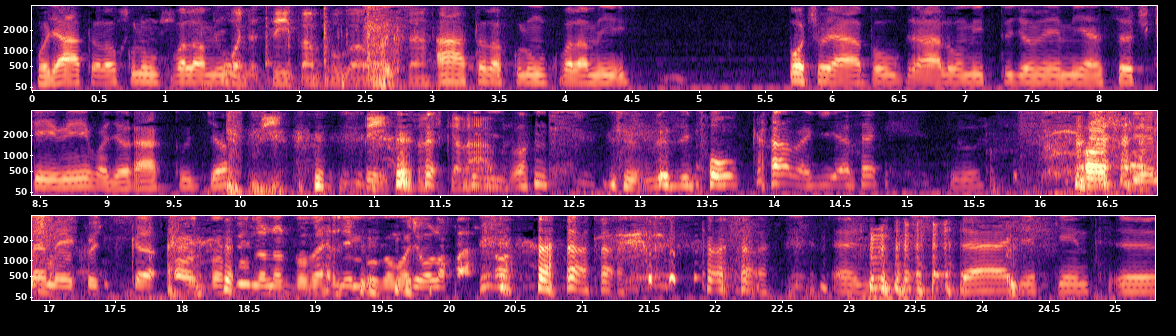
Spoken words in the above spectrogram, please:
hogy átalakulunk valami Hogy de szépen fogalmaztál. átalakulunk valami pocsolyába ugráló, mit tudom én, milyen szöcskévé, vagy a rák tudja. Békaszöcske Így láb. van. Vízi póká, meg ilyenek. Tudod. Azt kéne még, hogy azban a pillanatban verném magam a lapáttal. Ennyi. De egyébként ö,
